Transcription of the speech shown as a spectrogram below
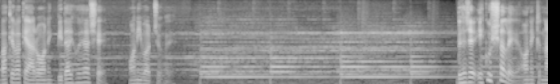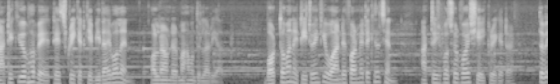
বাকে বাকে আরও অনেক বিদায় হয়ে আসে অনিবার্য হয়ে। দুই হাজার একুশ সালে অনেকটা নাটকীয়ভাবে টেস্ট ক্রিকেটকে বিদায় বলেন অলরাউন্ডার মাহমুদুল্লাহ রিয়াদ। বর্তমানে টি টোয়েন্টি ওয়ানডে ফরম্যাটে খেলছেন আটত্রিশ বছর বয়সী এই ক্রিকেটার। তবে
